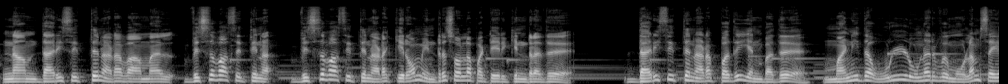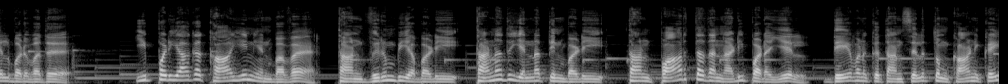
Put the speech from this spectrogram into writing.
நாம் தரிசித்து நடவாமல் விசுவாசித்து ந- விசுவாசித்து நடக்கிறோம் என்று சொல்லப்பட்டிருக்கின்றது. தரிசித்து நடப்பது என்பது மனித உள்ளுணர்வு மூலம் செயல்படுவது. இப்படியாக காயின் என்பவர் தான் விரும்பியபடி தனது எண்ணத்தின்படி தான் பார்த்ததன் அடிப்படையில் தேவனுக்கு தான் செலுத்தும் காணிக்கை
